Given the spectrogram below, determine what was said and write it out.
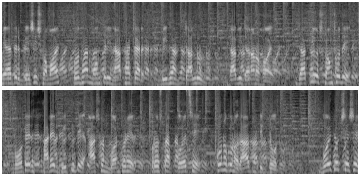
মেয়াদের বেশি সময় প্রধানমন্ত্রী না থাকার বিধান চালুর দাবি জানানো হয়। জাতীয় সংসদে ভোটের হারের ভিত্তিতে আসন বন্টনের প্রস্তাব করেছে কোন কোন রাজনৈতিক জোট। বৈঠক শেষে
